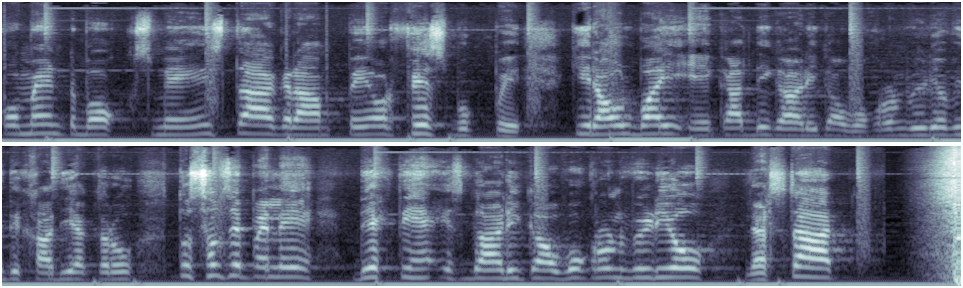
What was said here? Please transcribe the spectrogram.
कमेंट बॉक्स में इंस्टाग्राम पे और फेसबुक पे कि राहुल भाई, एक आधी गाड़ी का वॉकराउंड वीडियो भी दिखा दिया करो। तो सबसे पहले देखते हैं इस गाड़ी का वॉकराउंड वीडियो लेट स्टार्ट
